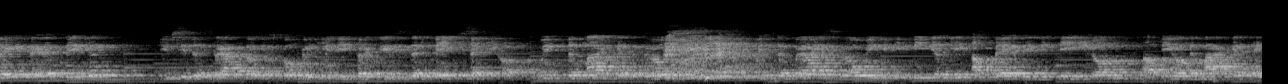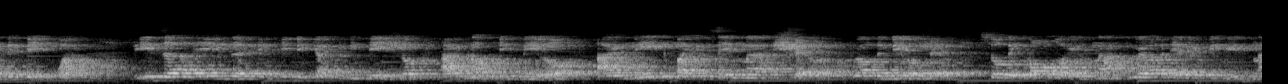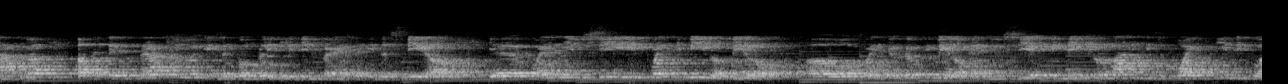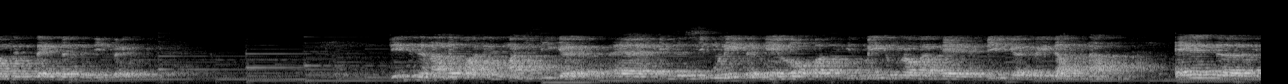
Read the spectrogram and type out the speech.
very interesting. You see the structure is completely different. This is the fake section with the market growing, with the price growing immediately after the imitation appear on the market and the fake one. These uh, is a typical imitation are not big melo, are made by the same uh, shell from the melo shell. So the color is natural, everything is natural. see 20 mil, mil uh, or 20 or 30 mil and you see an imitation money, it's quite easy to understand the difference. This is another one, it's much bigger, uh, it's a simulated mail, but it's made from a, a big tridacna and uh,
